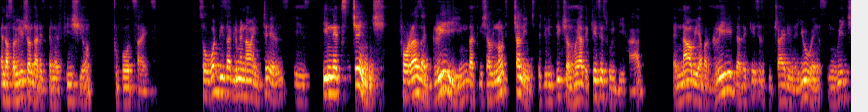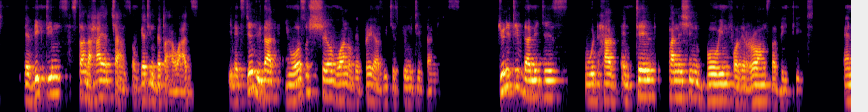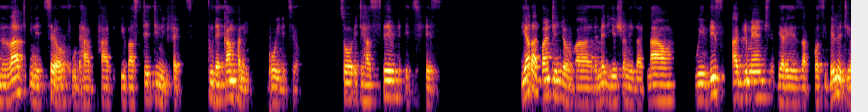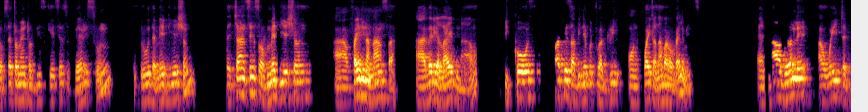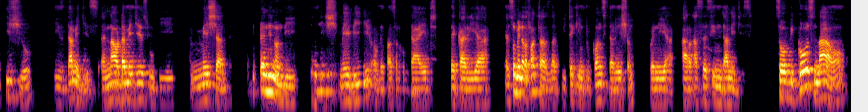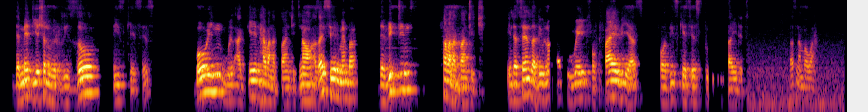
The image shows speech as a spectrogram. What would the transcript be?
and a solution that is beneficial to both sides. So what this agreement now entails is in exchange for us agreeing that we shall not challenge the jurisdiction where the cases will be heard. And now we have agreed that the cases be tried in the US in which the victims stand a higher chance of getting better awards. In exchange with that, you also share one of the prayers, which is punitive damages. Punitive damages would have entailed punishing Boeing for the wrongs that they did. And that in itself would have had devastating effects to the company, Boeing itself. So it has saved its face. The other advantage of uh, the mediation is that now with this agreement, there is a possibility of settlement of these cases very soon through the mediation. The chances of mediation uh, finding an answer are very alive now because parties have been able to agree on quite a number of elements. And now the only awaited issue is damages. And now damages will be measured depending on the age, maybe, of the person who died, the career, and so many other factors that we take into consideration when we are assessing damages. So because now the mediation will resolve these cases, Boeing will again have an advantage. Now, as I say, remember, the victims have an advantage in the sense that they will not have to wait for five years for these cases to be decided. That's number one.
